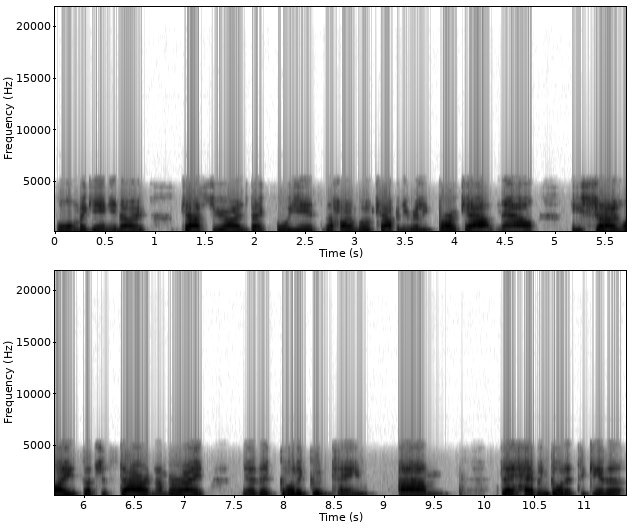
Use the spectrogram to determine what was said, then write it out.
form again. You know, cast your eyes back four years to the Home World Cup and he really broke out. Now he's showing why he's such a star at number eight. Yeah, they've got a good team. Um, they haven't got it together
